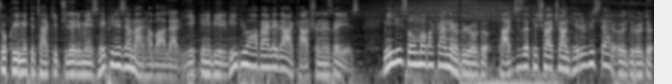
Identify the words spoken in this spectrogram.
Çok kıymetli takipçilerimiz hepinize merhabalar. Yepyeni bir video haberle daha karşınızdayız. Milli Savunma Bakanlığı duyurdu. Taciz ateşi açan teröristler öldürüldü.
